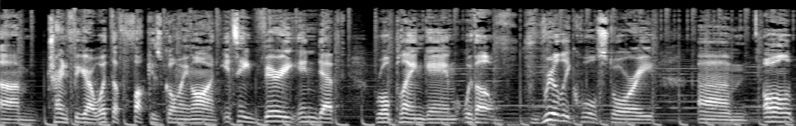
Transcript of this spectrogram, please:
um, trying to figure out what the fuck is going on. It's a very in-depth role-playing game with a really cool story um, all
